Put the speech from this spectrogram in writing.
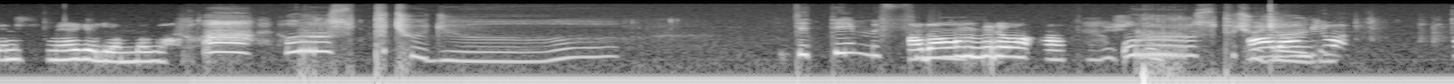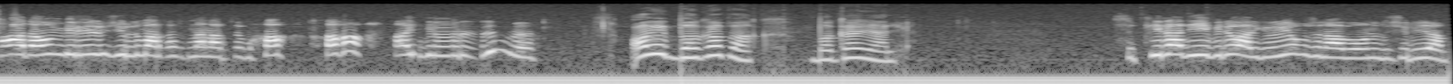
Seni sikmeye geliyorum baba. Aa orospu çocuğu. Ciddi misin? Adamın biri düştü. Orospu çocuğu Adamın biri var. Adamın birini düşürdüm arkasından attım. Ha ha. ha gördün mü? Abi baga bak. Baga gel. Spira diye biri var görüyor musun abi onu düşüreceğim.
